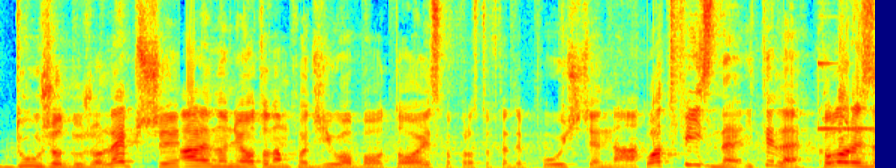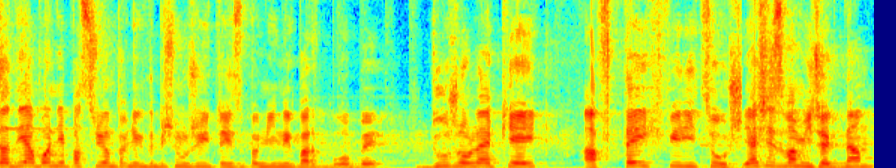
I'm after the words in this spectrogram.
dużo, dużo lepszy, ale no nie o to nam chodziło, bo to jest po prostu wtedy pójście na łatwiznę i tyle. Kolory za diabła nie pasują, pewnie gdybyśmy użyli tutaj zupełnie innych barw byłoby dużo lepiej, a w tej chwili cóż, ja się z wami żegnam,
